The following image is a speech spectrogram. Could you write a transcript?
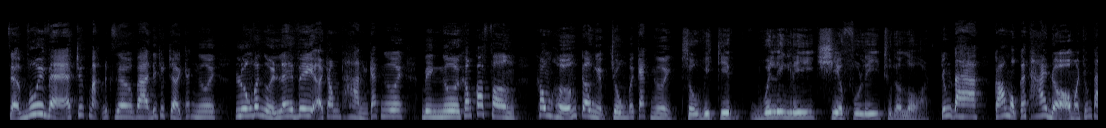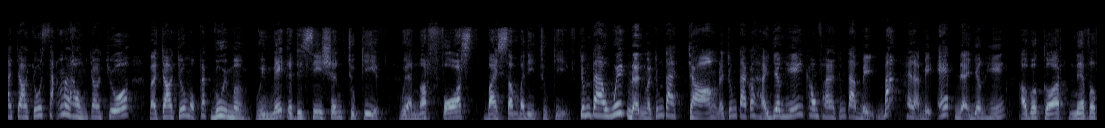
sẽ vui vẻ trước mặt Đức giê va Đức Chúa Trời các ngươi, luôn với người Lê Vi ở trong thành các ngươi, vì người không có phần, không hưởng cơ nghiệp chung với các ngươi. So we give willingly, cheerfully to the Lord. Chúng ta có một cái thái độ mà chúng ta cho Chúa sẵn lòng cho Chúa và cho Chúa một cách vui mừng. We make a decision to give. We are not forced by somebody to give. Chúng ta quyết định và chúng ta chọn để chúng ta có thể dâng hiến, không phải là chúng ta bị bắt hay là bị ép để dâng hiến. Our God never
